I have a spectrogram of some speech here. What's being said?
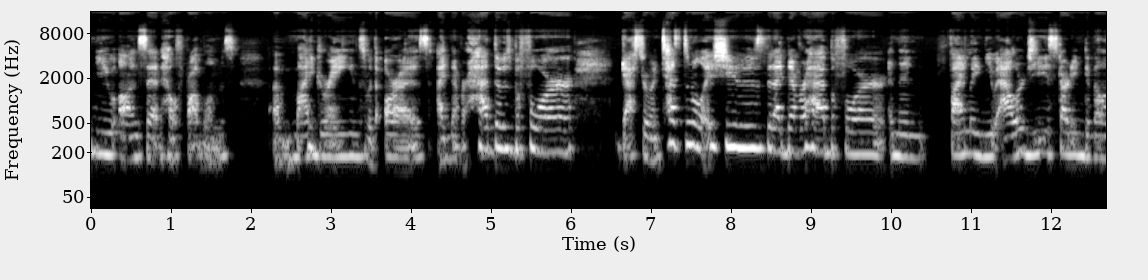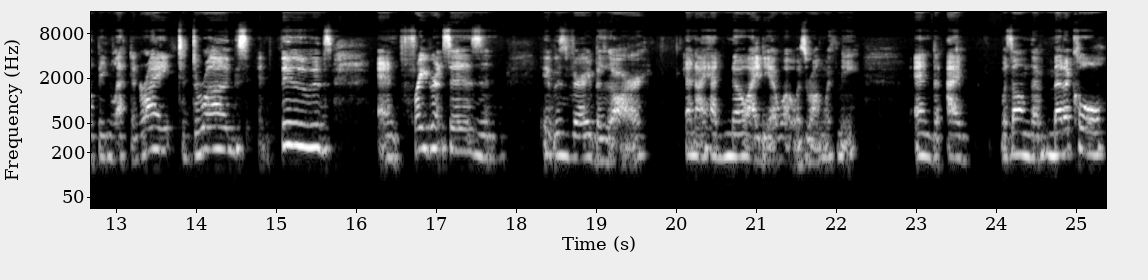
new onset health problems. Um, migraines with auras. I'd never had those before gastrointestinal issues that I'd never had before, and then finally new allergies starting developing left and right to drugs and foods and fragrances and it was very bizarre. And i had no idea what was wrong with me. And i was on the medical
